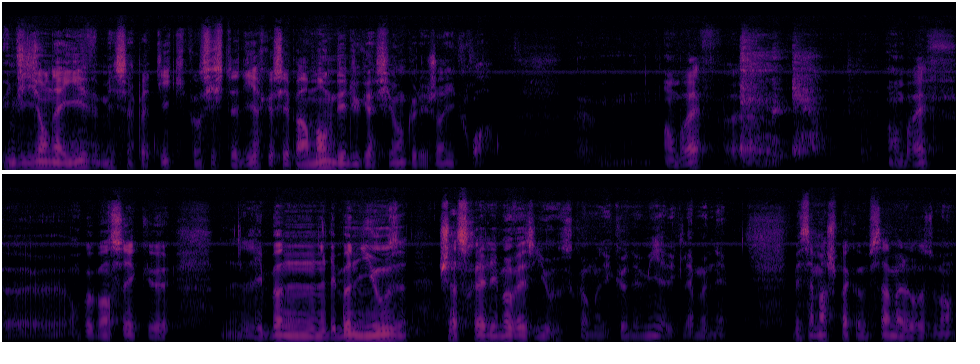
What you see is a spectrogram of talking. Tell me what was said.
Une vision naïve mais sympathique consiste à dire que c'est par manque d'éducation que les gens y croient. Euh, en bref, euh, en bref euh, on peut penser que les bonnes, les bonnes news chasseraient les mauvaises news, comme en économie avec la monnaie. Mais ça ne marche pas comme ça, malheureusement.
